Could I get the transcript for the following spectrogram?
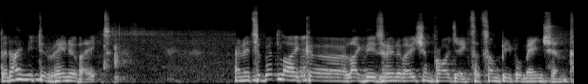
that I need to renovate. And it's a bit like, uh, like these renovation projects that some people mentioned.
